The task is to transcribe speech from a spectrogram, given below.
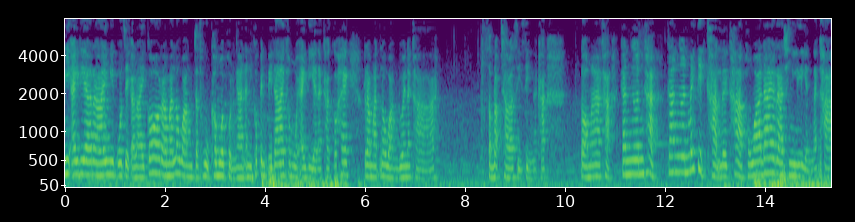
มีไอเดียอะไร มีโปรเจกต์อะไรก็ระมัดระวังจะถูกขโมยผลงาน อันนี้ก็เป็นไปได้ขโมยไอเดียนะคะ ก็ให้ระมัดระวังด้วยนะคะสำหรับชาวราศีสิงห์นะคะ ต่อมาค่ะ การเงินค่ะ การเงินไม่ติดขัดเลยค่ะ เพราะว่าได้ราชินีเหรียญนะคะ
